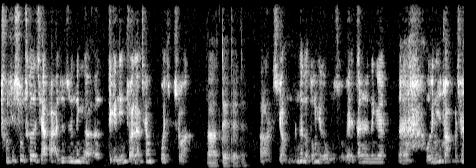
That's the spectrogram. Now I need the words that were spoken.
出去修车的钱，反正就是那个得给您转两千五过去，是吧？啊，对对对。啊，行，那个东西都无所谓，但是那个，呃，我给您转过去，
